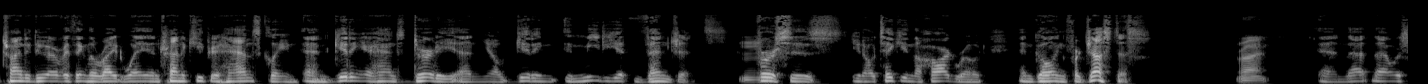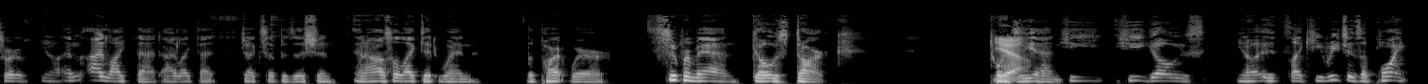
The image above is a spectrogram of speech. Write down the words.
trying to do everything the right way and trying to keep your hands clean and getting your hands dirty and you know getting immediate vengeance mm, versus you know taking the hard road and going for justice right. And that that was sort of you know and i liked that. I liked that juxtaposition. And i also liked it when the part where superman goes dark towards Yeah. the end. He he goes you know it's like he reaches a point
